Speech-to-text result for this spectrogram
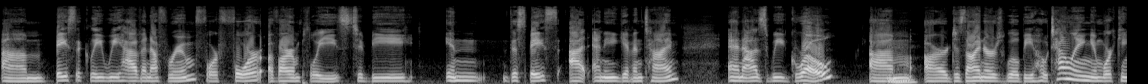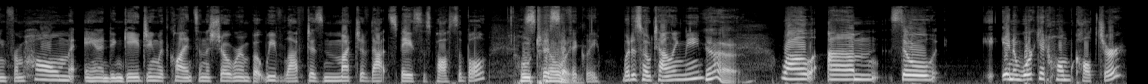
um, basically, we have enough room for four of our employees to be in the space at any given time. And as we grow, um, Our designers will be hoteling and working from home and engaging with clients in the showroom, but we've left as much of that space as possible. Hoteling? Specifically. What does hoteling mean? Yeah. Well, um, so in a work at home culture,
